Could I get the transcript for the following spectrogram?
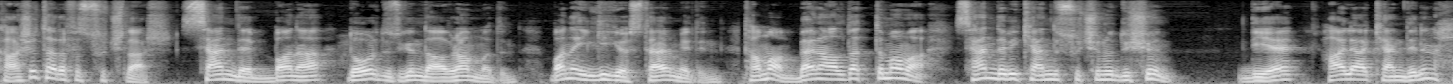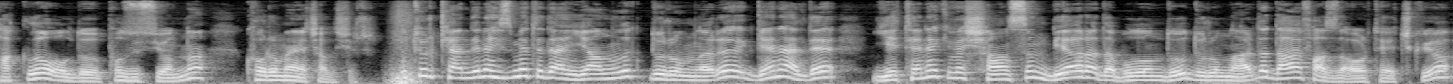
karşı tarafı suçlar. Sen de bana doğru düzgün davranmadın. Bana ilgi göstermedin. Tamam ben aldattım ama sen de bir kendi suçunu düşün diye hala kendinin haklı olduğu pozisyonunu korumaya çalışır. Bu tür kendine hizmet eden yanlılık durumları genelde yetenek ve şansın bir arada bulunduğu durumlarda daha fazla ortaya çıkıyor.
